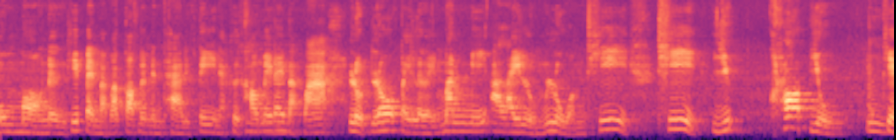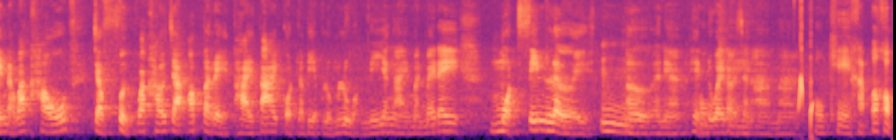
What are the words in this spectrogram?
มุมมองหนึ่งที่เป็นแบบว่า governmentality เนี่ยคือเขาไม่ได้แบบว่าหลุดโลกไปเลย มันมีอะไรหลุมหลวมที่ที่ยึดครอบอยู่อืมเพียงแต่ว่าเขาจะฝึกว่าเขาจะ operate ภายใต้กฎระเบียบหลุมหลวมนี้ยังไงมันไม่ได้หมดสิ้นเลยอืมเอออันเนี้ยเห็นด้วยกับโออาเคจารย์อาร์มมาก โอเคครับ ก็ขอบ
